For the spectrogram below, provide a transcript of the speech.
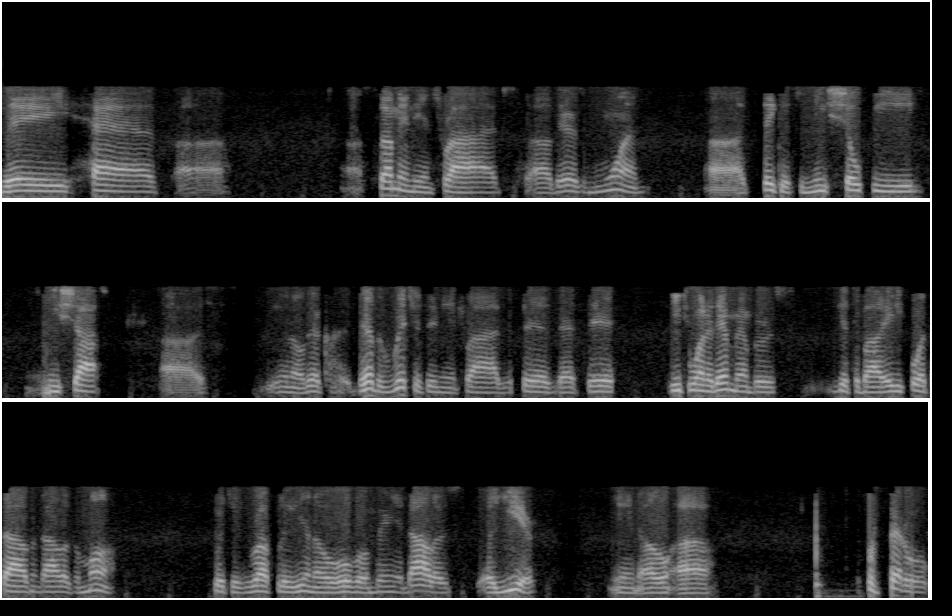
they have uh, uh, some Indian tribes. Uh, there's one, uh, I think it's Nishopi, Nishops. Uh, you know, they're they're the richest Indian tribes. It says that they each one of their members gets about eighty four thousand dollars a month, which is roughly you know over a million dollars a year you know, uh, for federal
